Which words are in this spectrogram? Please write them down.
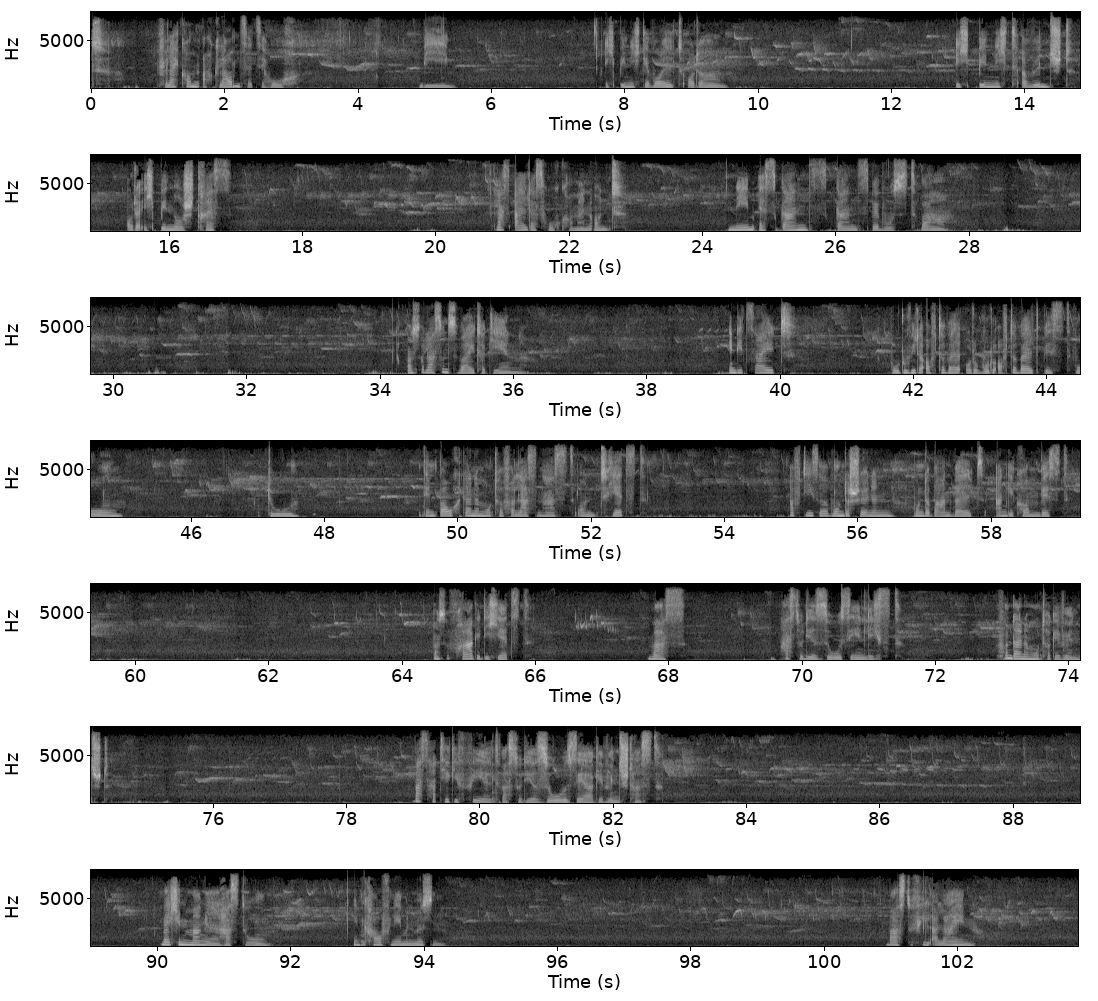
vielleicht kommen auch Glaubenssätze hoch, wie ich bin nicht gewollt oder ich bin nicht erwünscht oder ich bin nur Stress. Lass all das hochkommen und nimm es ganz, ganz bewusst wahr. Und so lass uns weitergehen in die Zeit, wo du wieder auf der Welt oder wo du auf der Welt bist, wo du den Bauch deiner Mutter verlassen hast und jetzt auf dieser wunderschönen, wunderbaren Welt angekommen bist. Und so frage dich jetzt, was hast du dir so sehnlichst von deiner Mutter gewünscht? Was hat dir gefehlt, was du dir so sehr gewünscht hast? Welchen Mangel hast du in Kauf nehmen müssen? Warst du viel allein?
